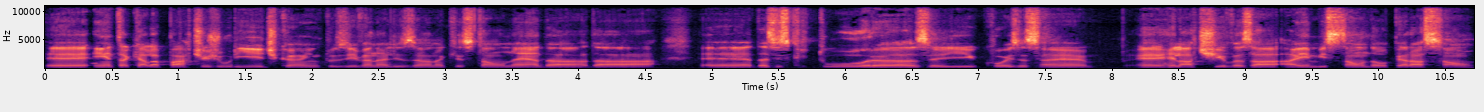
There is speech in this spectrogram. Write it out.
é, entra aquela parte jurídica, inclusive analisando a questão né, da, da é, das escrituras e coisas é, relativas à, à, emissão da operação.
